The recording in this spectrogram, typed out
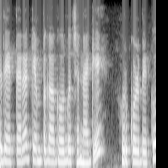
ಇದೇ ಥರ ಕೆಂಪಗಾಗೋವರೆಗೂ ಚೆನ್ನಾಗಿ ಹುರ್ಕೊಳ್ಬೇಕು.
